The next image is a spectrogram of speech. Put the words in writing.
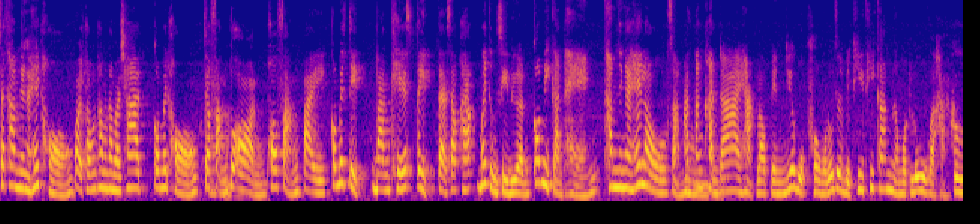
จะทำยังไงให้ท้อง ปล่อยท้องทำธรรมชาติก็ไม่ท้อง จะฝังตัวอ่อน พอฝังไปก็ไม่ติด บางเคสติด แต่สักพักไม่ถึง 4 เดือนก็มีการแท้งทำยังไงให้เราสามารถตั้งครรภ์ได้ หากเราเป็นเยื่อบุโพรงมดลูกจริตที่ที่กล้ามเนื้อมดลูกอะค่ะ คือ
